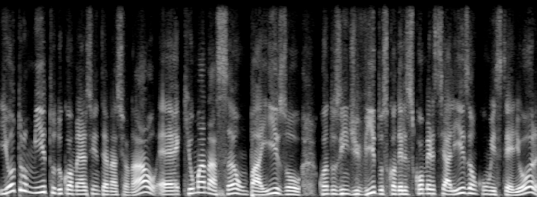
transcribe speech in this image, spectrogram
E outro mito do comércio internacional é que uma nação, um país, ou quando os indivíduos, quando eles comercializam com o exterior,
